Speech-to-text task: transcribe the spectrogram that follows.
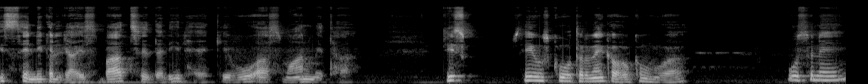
इससे निकल जा। इस बात से दलील है कि वो आसमान में था। जिससे उसको उतरने का हुक्म हुआ, उसने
